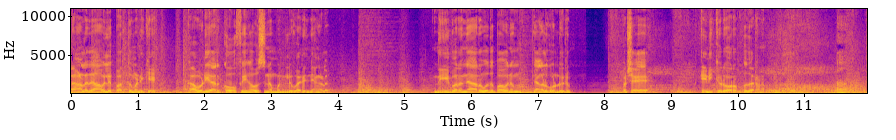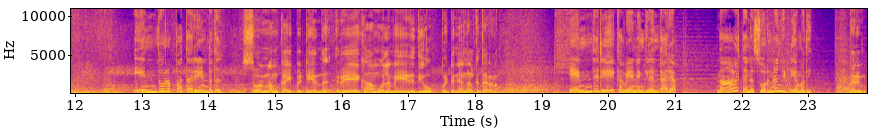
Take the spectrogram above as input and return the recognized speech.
നാളെ രാവിലെ പത്ത് മണിക്ക് കവടിയാർ കോഫി ഹൗസിന് മുന്നിൽ വരും ഞങ്ങൾ നീ പറഞ്ഞ അറുപത് പവനും ഞങ്ങൾ കൊണ്ടുവരും. പക്ഷേ എനിക്കൊരു ഉറപ്പ് തരണം. എന്തുറപ്പാ തരേണ്ടത്? സ്വർണം കൈപ്പറ്റിയെന്ന് രേഖാമൂലം എഴുതി ഒപ്പിട്ട് ഞങ്ങൾക്ക് തരണം. എന്ത് രേഖ വേണമെങ്കിലും തരാം. നാളെ തന്നെ സ്വർണം കിട്ടിയാ മതി. തരും.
